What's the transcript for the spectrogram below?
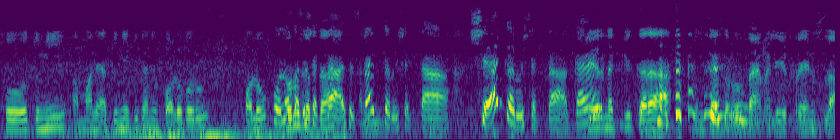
सो तुम्ही आम्हाला या तिन्ही ठिकाणी फॉलो करू फॉलो फॉलो करू शकता सबस्क्राईब करू शकता शेअर करू शकता शेअर नक्की करा तुमच्या सर्व फॅमिली फ्रेंड्सला.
